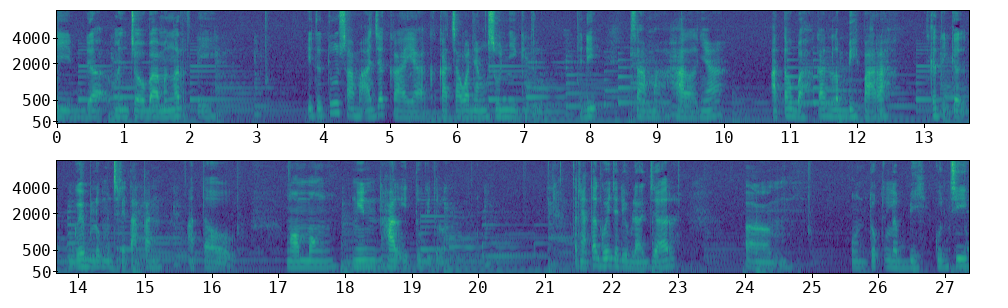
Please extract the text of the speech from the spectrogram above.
tidak mencoba mengerti itu tuh sama aja kayak kekacauan yang sunyi gitu loh. Jadi sama halnya atau bahkan lebih parah ketika gue belum menceritakan atau ngomongin hal itu gitu loh. Ternyata gue jadi belajar um, untuk lebih kunci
